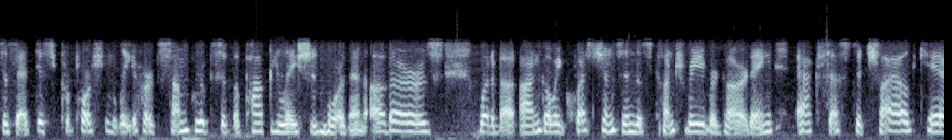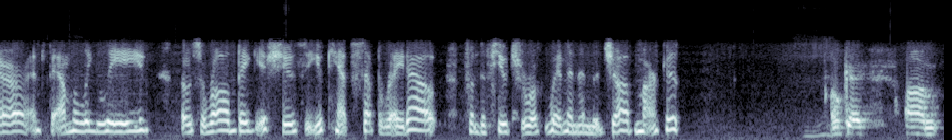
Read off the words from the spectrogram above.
Does that disproportionately hurt some groups of the population more than others? What about ongoing questions in this country regarding access to child care and family leave? Those are all big issues that you can't separate out from the future of women in the job market. Okay. Um,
